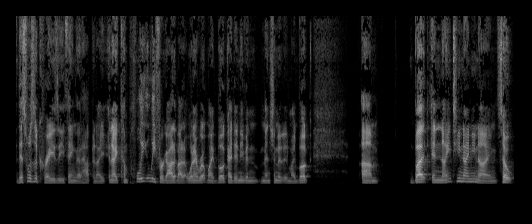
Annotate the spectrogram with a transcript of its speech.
this was a crazy thing that happened. I and I completely forgot about it when I wrote my book. I didn't even mention it in my book. Um, but in 1999, so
